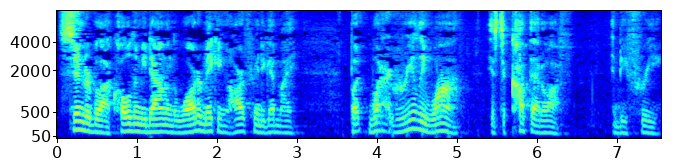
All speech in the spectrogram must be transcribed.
cinder block holding me down in the water, making it hard for me to get my. But what I really want is to cut that off and be free.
